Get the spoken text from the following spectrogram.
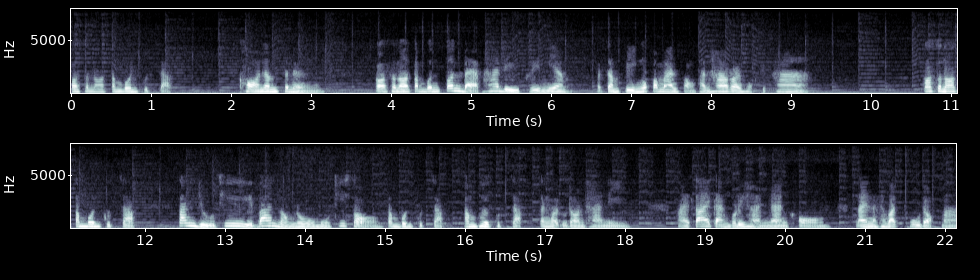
กศนตำบลกุดจับ ขอนำเสนอกศนตำบลต้นแบบ 5D พรีเมียม ประจำปีงบประมาณ 2565 กศนตำบลกุดจับ ตั้งอยู่ที่บ้านหนองโนหมู่ที่ 2 ตำบลกุดจับ อำเภอกุดจับ จังหวัดอุดรธานี ภายใต้การบริหารงานของ นายนทวัฒน์ภูดอกไม้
